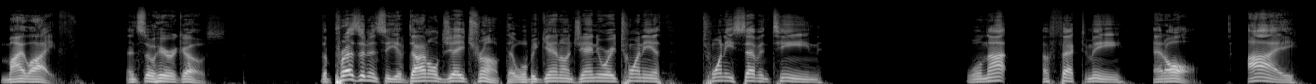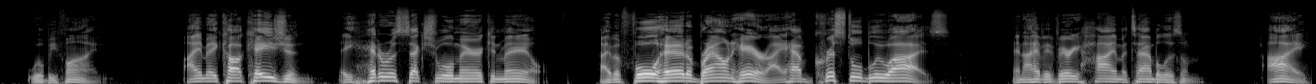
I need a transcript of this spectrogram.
my life. And so here it goes. The presidency of Donald J. Trump that will begin on January 20th, 2017, will not affect me at all. I will be fine. I am a Caucasian, a heterosexual American male. I have a full head of brown hair. I have crystal blue eyes. And I have a very high metabolism. I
